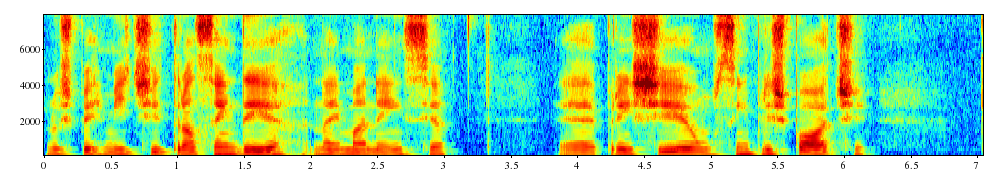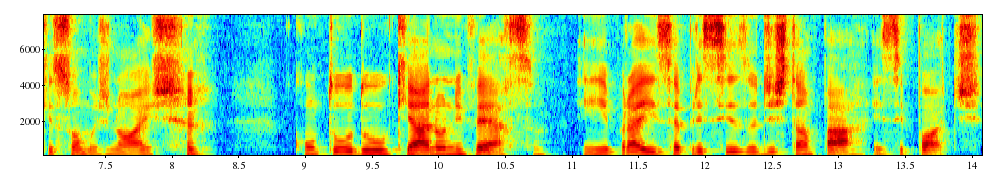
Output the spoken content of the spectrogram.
nos permite transcender na imanência, é, preencher um simples pote que somos nós, com tudo o que há no universo, e para isso é preciso destampar esse pote.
